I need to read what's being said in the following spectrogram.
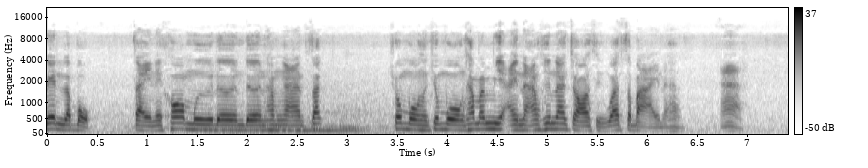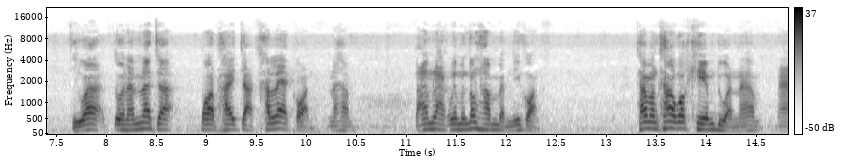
เล่นระบบใส่ในข้อมือเดินเดินทำงานสัก ชั่วโมงถึงชั่วโมง ถ้ามันมีไอ้น้ำขึ้นหน้าจอถือว่าสบายนะครับ อ่า ถือว่าตัวนั้นน่าจะปลอดภัยจากขั้นแรกก่อนนะครับ ตามหลักเลยมันต้องทำแบบนี้ก่อน ถ้ามันเข้าก็เคมด่วนนะครับ อ่า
